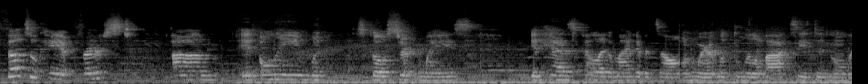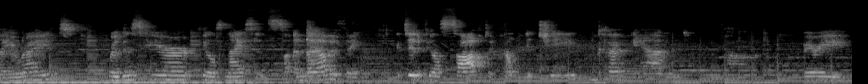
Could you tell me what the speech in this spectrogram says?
felt okay at first. Um, it only would go certain ways it has kind of like a mind of its own where it looked a little boxy, it didn't lay right. Where this hair feels nice and so and the other thing, it didn't feel soft, it felt itchy okay. and uh, very,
